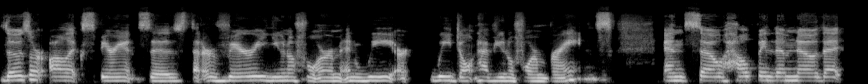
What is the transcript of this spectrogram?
those are all experiences that are very uniform and we are we don't have uniform brains. And so helping them know that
